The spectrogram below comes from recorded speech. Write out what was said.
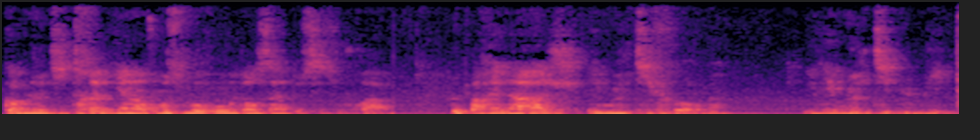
comme le dit très bien Rose Moreau dans un de ses ouvrages. Le parrainage est multiforme, il est multipublic,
